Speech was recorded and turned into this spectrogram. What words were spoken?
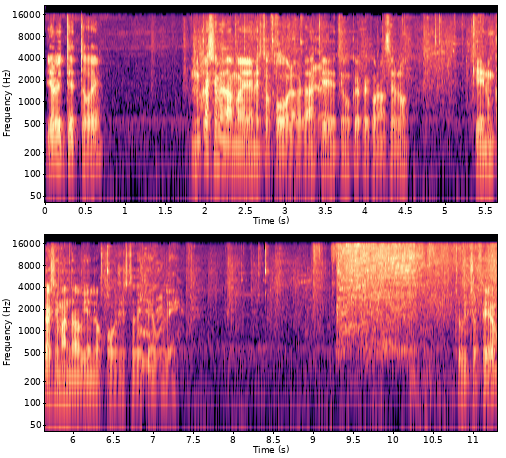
Yo lo intento, ¿eh? Nunca se me dan bien estos juegos, la verdad es que tengo que reconocerlo. Que nunca se me han dado bien los juegos estos de PvP. Esto bicho feo.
